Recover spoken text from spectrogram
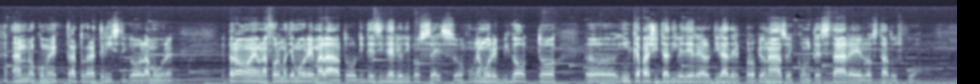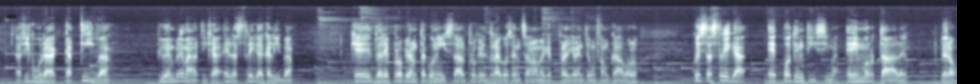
hanno come tratto caratteristico l'amore però è una forma di amore malato, di desiderio di possesso, un amore bigotto, eh, incapacità di vedere al di là del proprio naso e contestare lo status quo. La figura cattiva più emblematica è la strega Caliba, che è il vero e proprio antagonista, altro che il drago senza nome che praticamente non fa un cavolo. Questa strega è potentissima, è immortale, però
